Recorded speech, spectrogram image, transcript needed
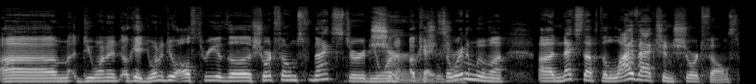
Um, do you want to? Okay, do you want to do all three of the short films next, or do you want Sure, to? Okay, sure, so we're gonna move on. Uh, next up, the live action short films.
